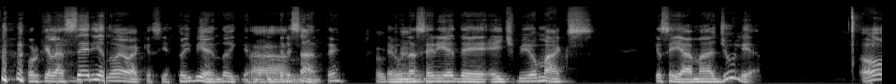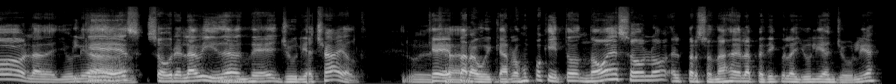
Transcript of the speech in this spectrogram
Porque la serie nueva que sí estoy viendo y que es muy ah, interesante es una serie de HBO Max que se llama Julia. Oh, la de Julia. que es sobre la vida de Julia Child. Que para ubicarlos un poquito, no es solo el personaje de la película Julia and Julia,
